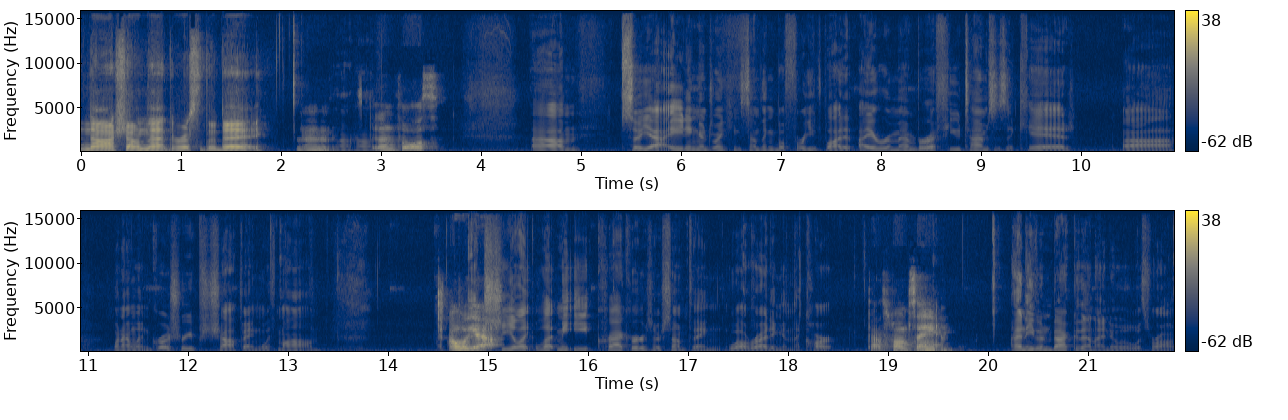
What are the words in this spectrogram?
nosh on that the rest of the day. Mm, Uh-huh. spoonfuls. Um, so yeah, eating or drinking something before you've bought it. I remember a few times as a kid, uh, when I went grocery shopping with mom. Oh yeah, She like let me eat crackers or something while riding in the cart. that's what I'm saying. And even back then, I knew it was wrong.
